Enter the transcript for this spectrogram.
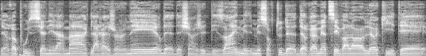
de repositionner la marque, de la rajeunir, de, de changer le design, mais, mais surtout de, remettre ces valeurs-là qui étaient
